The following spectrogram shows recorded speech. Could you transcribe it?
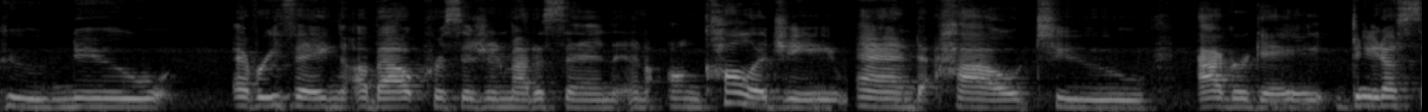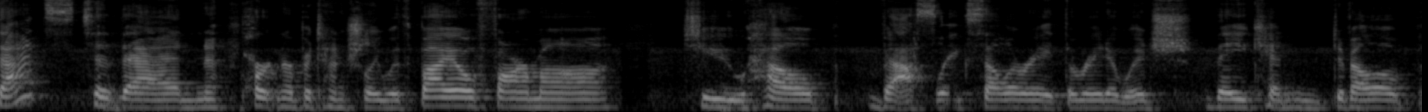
who knew everything about precision medicine and oncology and how to aggregate data sets to then partner potentially with biopharma to help vastly accelerate the rate at which they can develop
